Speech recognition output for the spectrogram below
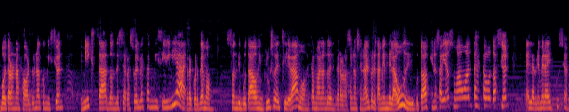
votaron a favor de una comisión mixta donde se resuelve esta admisibilidad. Recordemos, son diputados incluso de Chile Vamos, estamos hablando desde Renovación Nacional, pero también de la UDI, diputados que no se habían sumado antes a esta votación en la primera discusión.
